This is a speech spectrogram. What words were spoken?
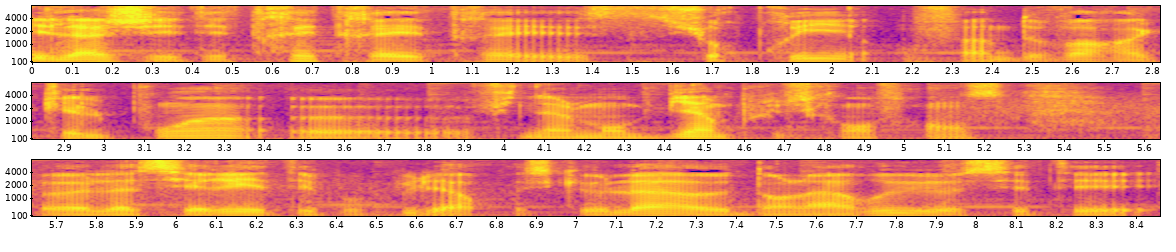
Et là, j'ai été très, très, très surpris, enfin, de voir à quel point, euh, finalement, bien plus qu'en France, euh, la série était populaire. Parce que là, euh, dans la rue, c'était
